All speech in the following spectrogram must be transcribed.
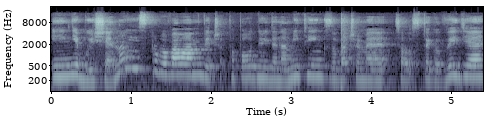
i nie bój się. No i spróbowałam, wieczór, po południu idę na meeting, zobaczymy co z tego wyjdzie.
